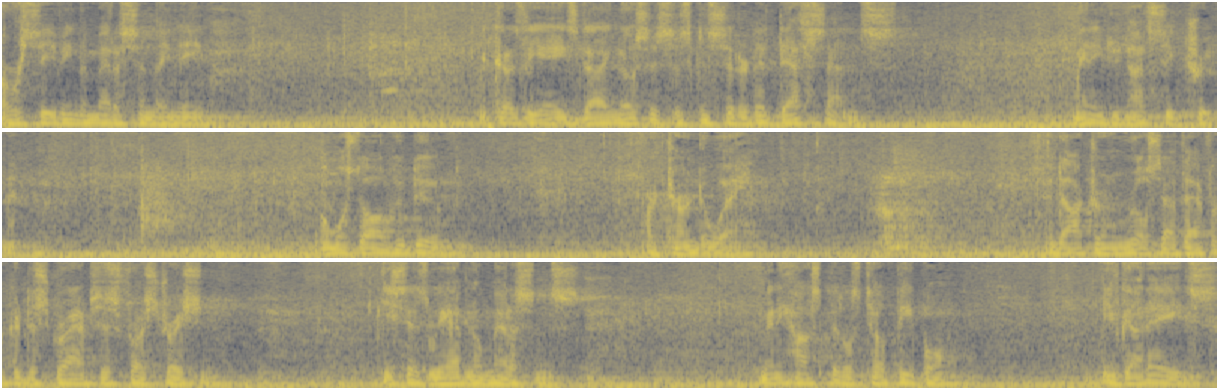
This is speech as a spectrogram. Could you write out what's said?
are receiving the medicine they need. Because the AIDS diagnosis is considered a death sentence, many do not seek treatment. Almost all who do are turned away. A doctor in rural South Africa describes his frustration. He says we have no medicines. Many hospitals tell people, you've got AIDS.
